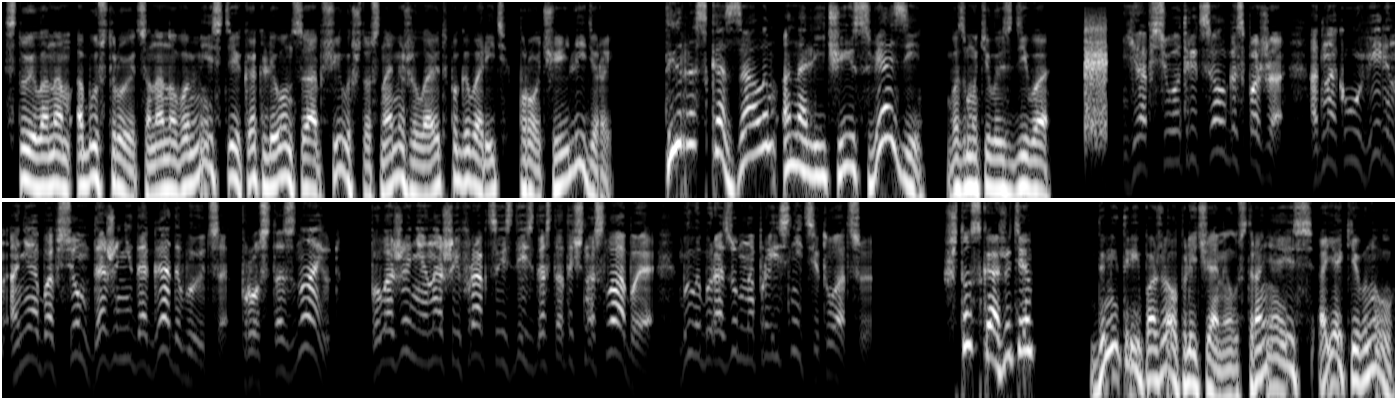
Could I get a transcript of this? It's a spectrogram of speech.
Стоило нам обустроиться на новом месте, как Леон сообщил, что с нами желают поговорить прочие лидеры. «Ты рассказал им о наличии связи?» — возмутилась Дива. «Я все отрицал, госпожа, однако уверен, они обо всем даже не догадываются, просто знают. Положение нашей фракции здесь достаточно слабое, было бы разумно прояснить ситуацию. Что скажете? Дмитрий пожал плечами, устраняясь, а я кивнул.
